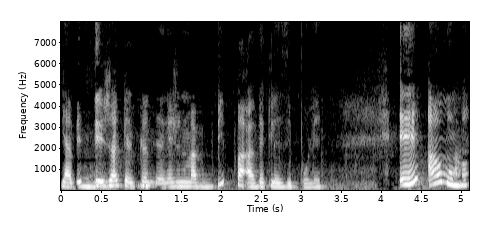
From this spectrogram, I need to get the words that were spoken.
il y avait déjà quelqu'un derrière. Je ne m'habille pas avec les épaulettes. Et à un moment,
